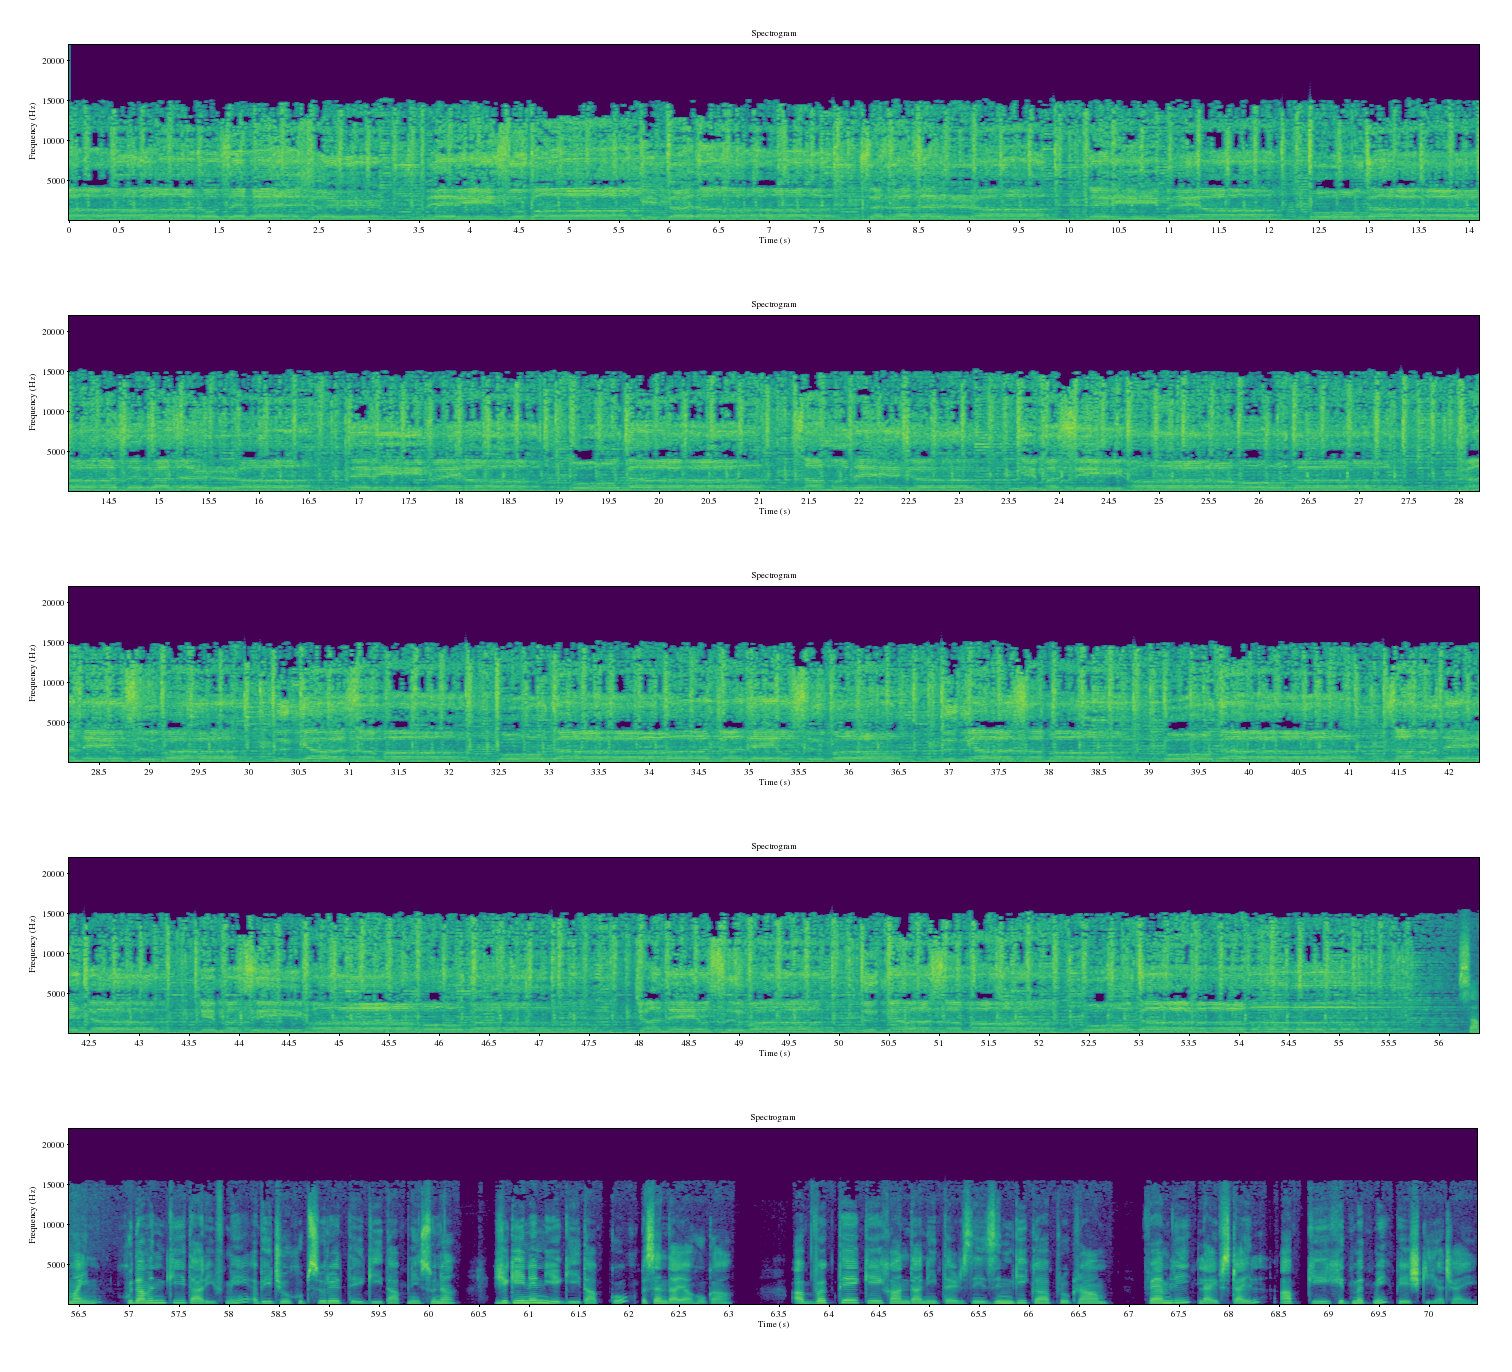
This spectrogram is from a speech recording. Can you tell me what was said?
وقت کیا سما ہوگا سامعین خداون کی تعریف میں ابھی جو خوبصورت گیت آپ نے سنا، یقیناً یہ گیت آپ کو پسند آیا ہوگا۔ اب وقت ہے کہ خاندانی طرز زندگی کا پروگرام، فیملی لائف اسٹائل آپ کی خدمت میں پیش کیا جائے۔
